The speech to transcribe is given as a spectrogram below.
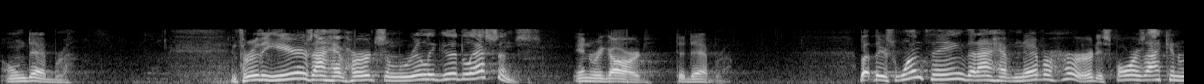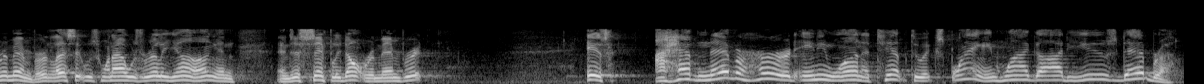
on Deborah. And through the years, I have heard some really good lessons in regard to Deborah. But there's one thing that I have never heard, as far as I can remember, unless it was when I was really young and, and just simply don't remember it, is I have never heard anyone attempt to explain why God used Deborah,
